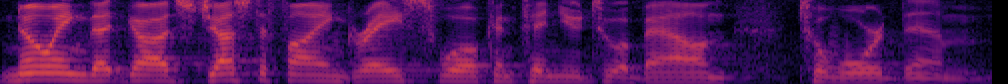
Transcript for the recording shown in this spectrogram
knowing that God's justifying grace will continue to abound toward them.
